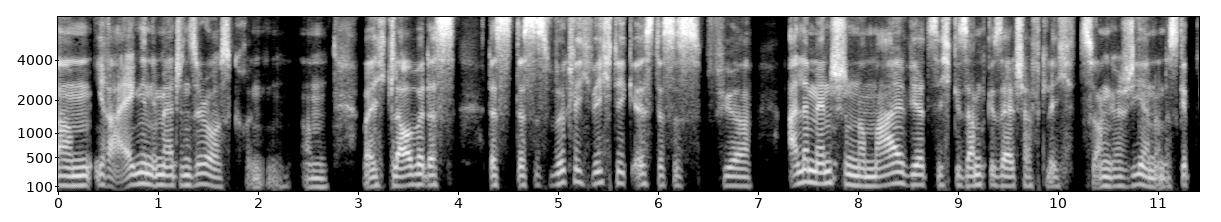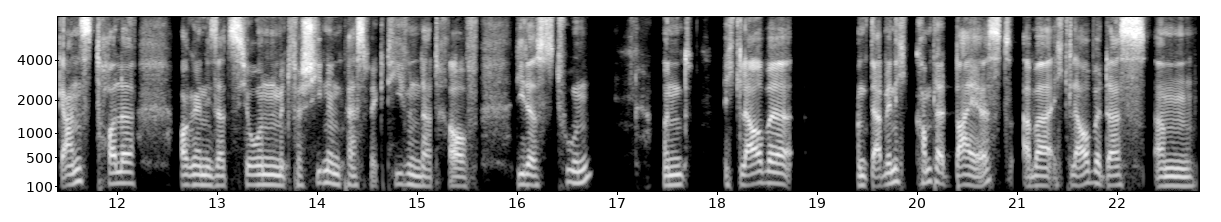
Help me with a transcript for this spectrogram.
ähm, ihre eigenen Imagine Zeros gründen. Ähm, weil ich glaube, dass, dass, dass es wirklich wichtig ist, dass es für alle Menschen normal wird, sich gesamtgesellschaftlich zu engagieren. Und es gibt ganz tolle Organisationen mit verschiedenen Perspektiven darauf, die das tun. Und ich glaube, und da bin ich komplett biased, aber ich glaube, dass ähm,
